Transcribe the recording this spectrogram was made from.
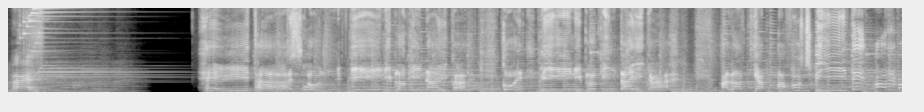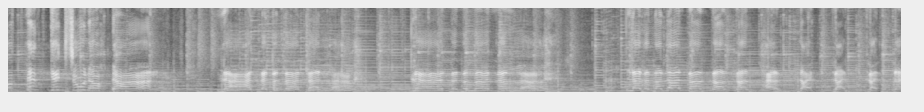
Näin. Hei, taas on viiniblogin aika. Koe viiniblogin taika. Alat ja afos viite arvot hetkeksi unohdan. La la la la la la. La la la la la la. La la la la la la la la la la la.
